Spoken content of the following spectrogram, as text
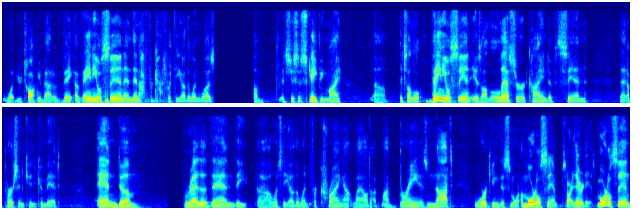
what you're talking about, a, va- a, venial sin, and then I forgot what the other one was. Um, it's just escaping my. Uh, it's a venial sin is a lesser kind of sin that a person can commit, and um, rather than the uh, what's the other one for crying out loud? Uh, my brain is not working this morning. A mortal sin. Sorry, there it is. Mortal sin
